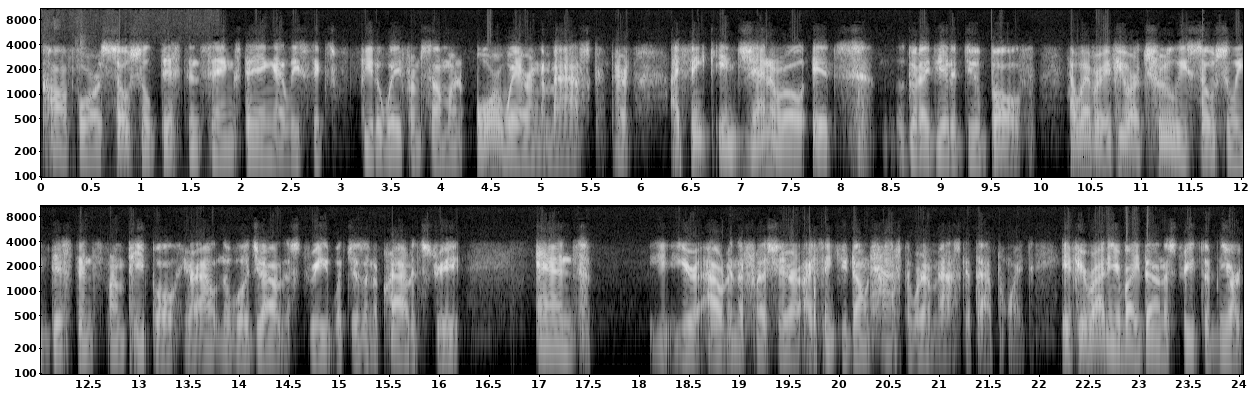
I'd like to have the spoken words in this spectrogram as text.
call for social distancing, staying at least six feet away from someone, or wearing a mask. I think in general, it's a good idea to do both. However, if you are truly socially distanced from people, you're out in the woods, you're out in the street, which isn't a crowded street, and you're out in the fresh air, I think you don't have to wear a mask at that point. If you're riding your bike down the streets of New York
